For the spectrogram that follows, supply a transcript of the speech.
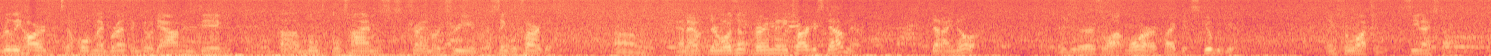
really hard to hold my breath and go down and dig uh, multiple times to try and retrieve a single target. Um, and I, there wasn't very many targets down there that I know of. Maybe there's a lot more if I get scuba gear. Thanks for watching. See you next time.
